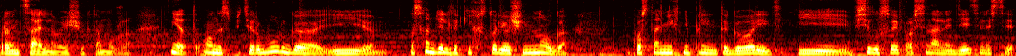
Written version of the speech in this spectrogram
провинциального еще к тому же. Нет, он из Петербурга, и на самом деле таких историй очень много. Просто о них не принято говорить. И в силу своей профессиональной деятельности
